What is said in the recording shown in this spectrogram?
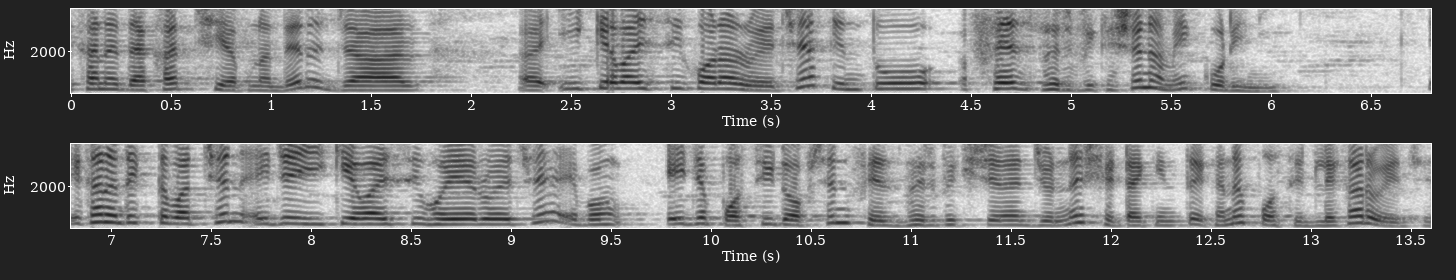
এখানে দেখাচ্ছি আপনাদের, যার ই কেওয়াইসি করা রয়েছে, কিন্তু ফেস ভেরিফিকেশন আমি করিনি। এখানে দেখতে পাচ্ছেন, এই যে ই কেওয়াইসি হয়ে রয়েছে এবং এই যে পসিড অপশন ফেস ভেরিফিকেশনের জন্য সেটা কিন্তু এখানে পসিড লেখা রয়েছে।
